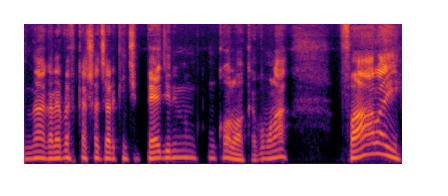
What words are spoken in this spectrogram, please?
não, a galera vai ficar chateada que a gente pede e ele não, não coloca. Vamos lá? Fala aí.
